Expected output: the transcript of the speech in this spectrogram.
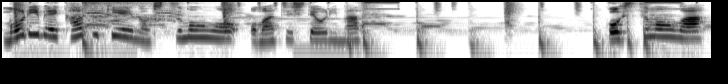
森部和樹への質問をお待ちしております。ご質問は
